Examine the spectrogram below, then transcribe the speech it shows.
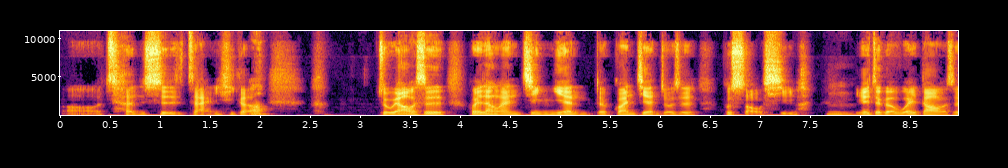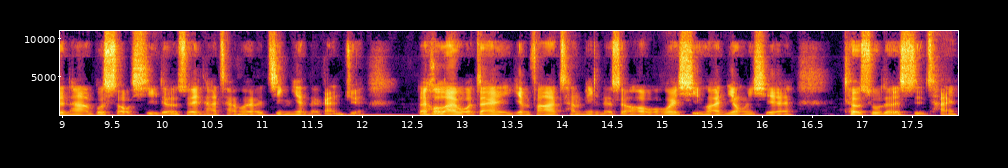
呃城市在一个，啊、主要是会让人惊艳的关键就是不熟悉，嗯，因为这个味道是他不熟悉的，所以他才会有惊艳的感觉。所以后来我在研发产品的时候，我会喜欢用一些特殊的食材。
